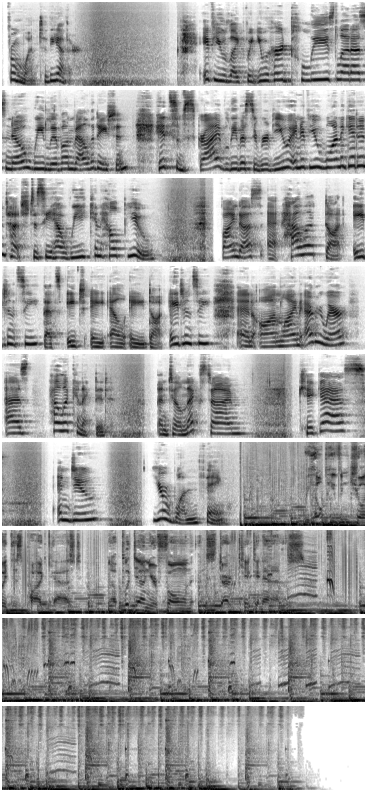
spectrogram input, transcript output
from one to the other? If you liked what you heard, please let us know. We live on validation. Hit subscribe, leave us a review, and if you want to get in touch to see how we can help you, Find us at hala.agency, that's H A L A dot agency, and online everywhere as Hella Connected. Until next time, kick ass and do your one thing. We hope you've enjoyed this podcast. Now put down your phone and start kicking ass.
